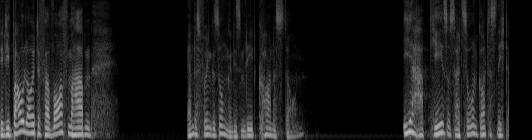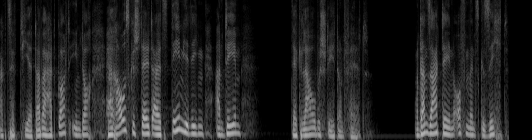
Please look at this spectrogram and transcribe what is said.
den die Bauleute verworfen haben. Wir haben das vorhin gesungen in diesem Lied Cornerstone. Ihr habt Jesus als Sohn Gottes nicht akzeptiert. Dabei hat Gott ihn doch herausgestellt als denjenigen, an dem der Glaube steht und fällt. Und dann sagt er ihn offen ins Gesicht,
